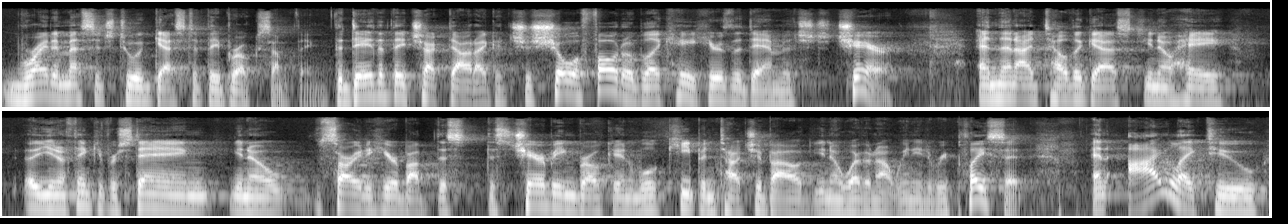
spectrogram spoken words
write a message to a guest if they broke something. The day that they checked out, I could just show a photo, like, hey, here's the damaged chair. And then I'd tell the guest, you know, hey, uh, you know, thank you for staying. You know, sorry to hear about this this chair being broken. We'll keep in touch about you know whether or not we need to replace it. And I like to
